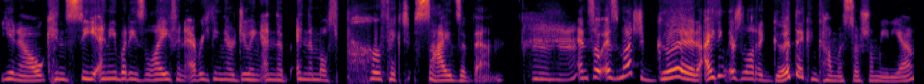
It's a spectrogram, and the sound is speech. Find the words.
you know, can see anybody's life and everything they're doing and the and the most perfect sides of them. Mhm. And so as much good, I think there's a lot of good that can come with social media.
